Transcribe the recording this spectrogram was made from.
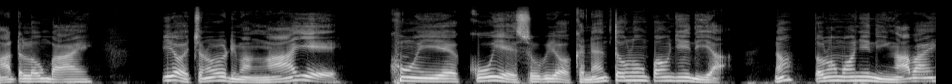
5တစ်လုံးပိုင်းပြီးတော့ကျွန်တော်တို့ဒီမှာ9ရက်ခွန်ရက်9ရက်ဆိုပြီးတော့ကဏ္ဍ3လုံးပေါင်းခြင်းတွေက နော်3လုံးပေါင်းခြင်းတွေ5ပိုင်း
